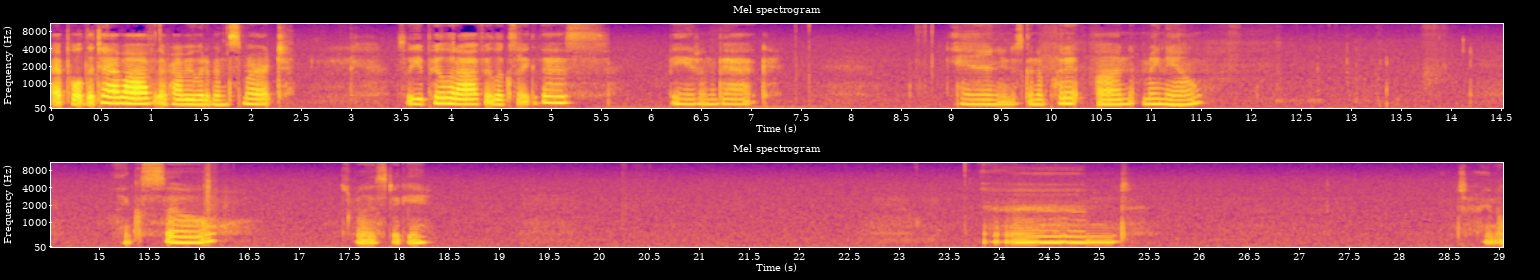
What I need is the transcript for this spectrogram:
I pulled the tab off. That probably would have been smart. So you peel it off, it looks like this. Beige on the back and I'm just going to put it on my nail like so. It's really sticky. And trying to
